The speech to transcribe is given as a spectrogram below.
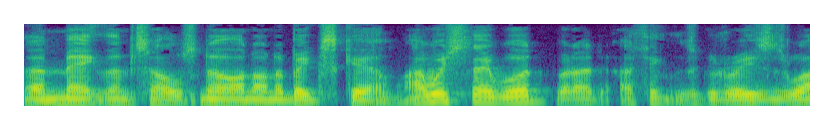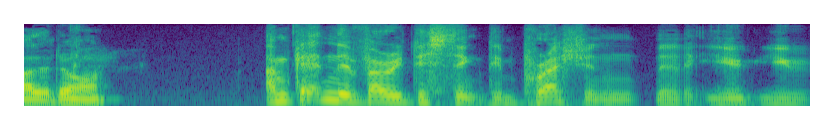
uh, make themselves known on a big scale. I wish they would, but I, I, think there's good reasons why they don't. I'm getting a very distinct impression that you you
